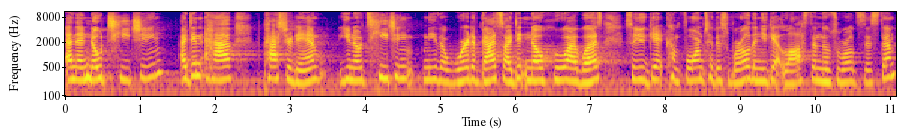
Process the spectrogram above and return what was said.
And then no teaching. I didn't have Pastor Dan, you know, teaching me the word of God, so I didn't know who I was. So you get conformed to this world and you get lost in this world system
